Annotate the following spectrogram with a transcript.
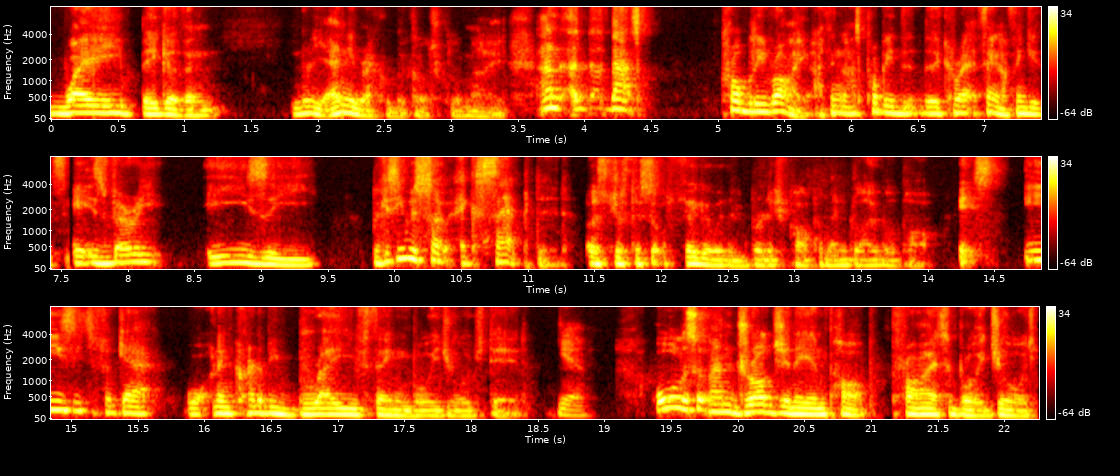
way bigger than really any record that Culture Club made. And uh, that's probably right. I think that's probably the, the correct thing. I think it's it is very easy because he was so accepted as just a sort of figure within British pop and then global pop. It's easy to forget what an incredibly brave thing Boy George did yeah, all the sort of androgyny in pop prior to Boy George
